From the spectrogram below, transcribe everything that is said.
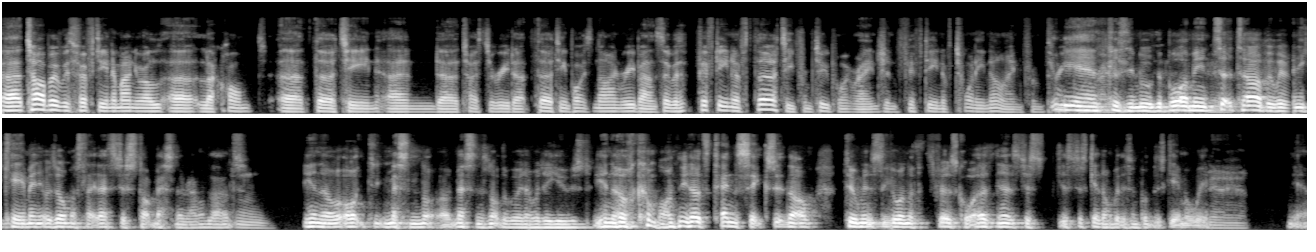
Uh, Tabu with 15, Emmanuel uh, Lecomte uh, 13, and uh, tries to read at 13 points, nine rebounds. They were 15 of 30 from two point range and 15 of 29 from three. Yeah, because they moved the ball. I mean, Yeah. When he came in, it was almost like let's just stop messing around, lads. Mm. You know, oh, or messing not uh, messing's not the word I would have used. You know, come on, you know, it's 10-6, it's not two minutes to go in the first quarter. You know, let's just let's just get on with this and put this game away. Yeah, yeah. Yeah.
